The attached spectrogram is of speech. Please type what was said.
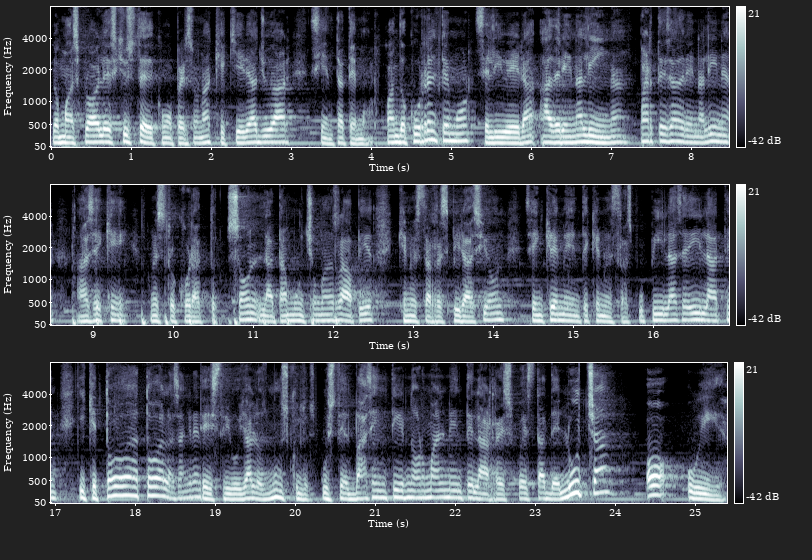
lo más probable es que usted como persona que quiere ayudar sienta temor. Cuando ocurre el temor, se libera adrenalina. Parte de esa adrenalina hace que nuestro corazón lata mucho más rápido, que nuestra respiración se incremente, que nuestras pupilas se dilaten y que toda, toda la sangre se distribuya a los músculos. Usted va a sentir normalmente la respuesta de lucha o huida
